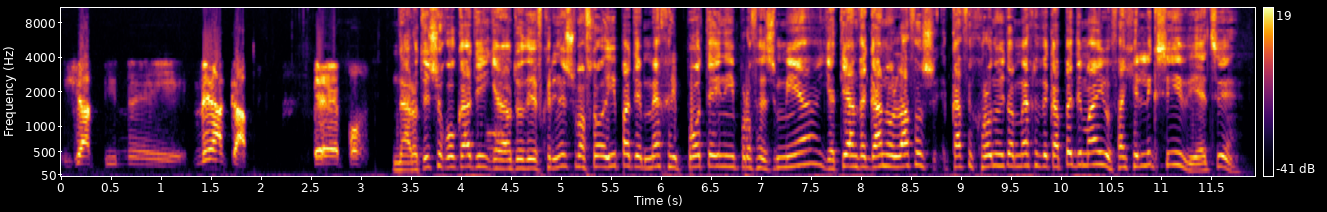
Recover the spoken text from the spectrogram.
για την ε, νέα ΚΑΠ. Ε, να ρωτήσω εγώ κάτι για να το διευκρινίσουμε αυτό. Είπατε μέχρι πότε είναι η προθεσμία, γιατί αν δεν κάνω λάθος κάθε χρόνο ήταν μέχρι 15 Μαΐου. Θα έχει λήξει ήδη, έτσι;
